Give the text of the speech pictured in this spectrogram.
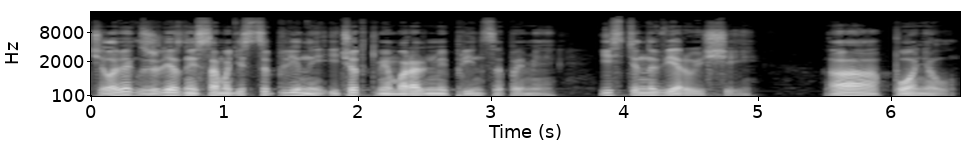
Человек с железной самодисциплиной и четкими моральными принципами. Истинно верующий». «А, понял.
